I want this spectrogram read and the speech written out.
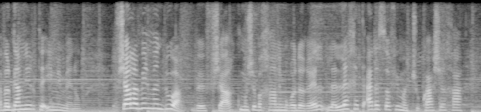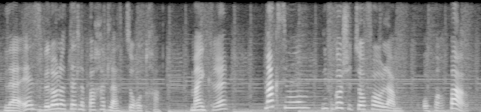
אבל גם נרתעים ממנו. אפשר להבין מדוע, ואפשר, כמו שבחר נמרוד הראל, ללכת עד הסוף עם התשוקה שלך, להעז ולא לתת לפחד לעצור אותך. מה יקרה? מקסימום נפגוש את סוף העולם, או פרפר.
